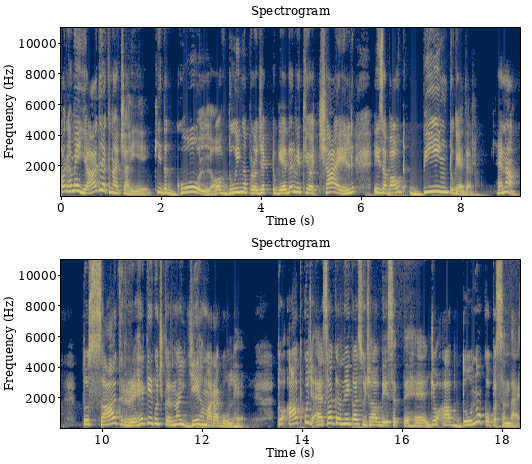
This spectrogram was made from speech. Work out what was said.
और हमें याद रखना चाहिए कि the goal of doing a project together with your child is about being together है ना? तो साथ रह के कुछ करना ये हमारा गोल है। तो आप कुछ ऐसा करने का सुझाव दे सकते हैं जो आप दोनों को पसंद आए।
